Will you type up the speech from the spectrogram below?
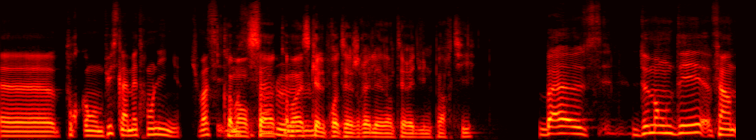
euh, pour qu'on puisse la mettre en ligne? Tu vois, Comment ça, Comment est-ce qu'elle protégerait les intérêts d'une partie? Bah, demander, enfin,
